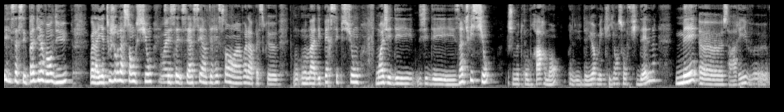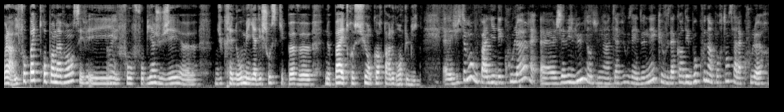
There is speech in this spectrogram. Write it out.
et ça s'est pas bien vendu. Voilà, il y a toujours la sanction. C'est assez intéressant, hein, voilà, parce que on a des perceptions. Moi, j'ai des, des intuitions. Je me trompe rarement. D'ailleurs, mes clients sont fidèles, mais euh, ça arrive. Euh, voilà, il faut pas être trop en avance et, il faut, bien juger euh, du créneau. Mais il y a des choses qui peuvent ne pas être reçues encore par le grand public. justement, vous parliez des couleurs. J'avais lu dans une interview que vous avez donnée que vous accordez beaucoup d'importance à la couleur.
